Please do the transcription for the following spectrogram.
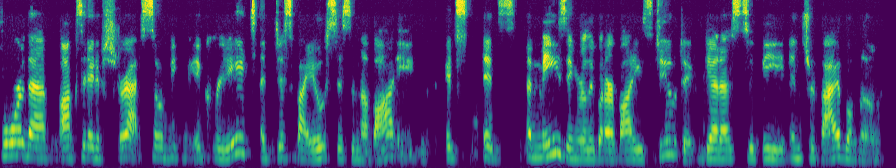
for that oxidative stress. So it, it creates a dysbiosis in the body. It's it's amazing, really, what our bodies do to get us to be in survival mode.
